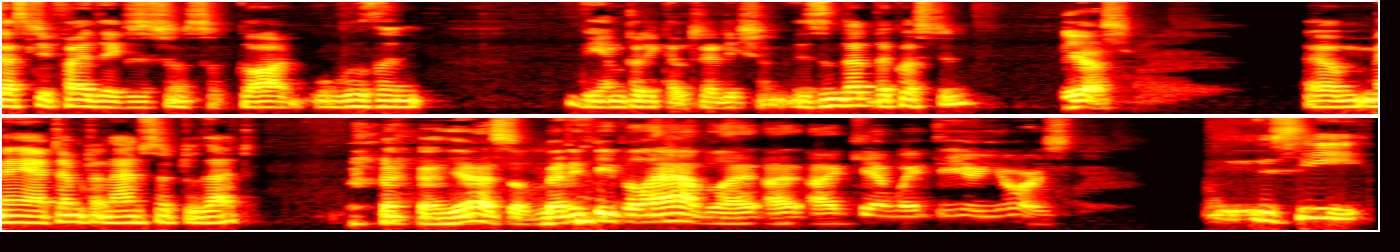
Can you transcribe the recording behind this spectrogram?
justify the existence of God within the empirical tradition? Isn't that the question? Yes. Um, may I attempt an answer to that? yes, many people have. I, I, I can't wait to hear yours. You see,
